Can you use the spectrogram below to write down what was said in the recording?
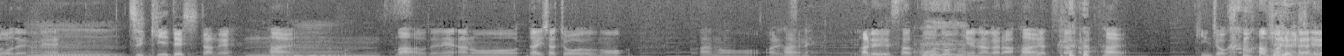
う。そうだよね。うん。時期でしたね。うん。はい。うん。まあ。そうだね。あの大社長のあのあれですね、あれですサポートを受けながらはい。やってたから、はい。緊張感満々にして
